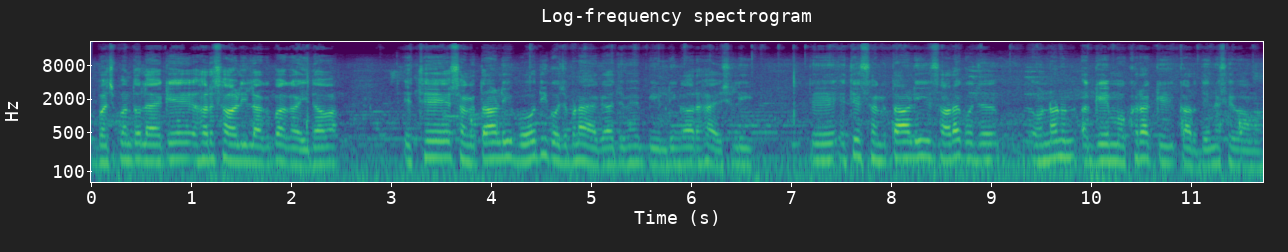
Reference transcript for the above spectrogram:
ਬਚਪਨ ਤੋਂ ਲੈ ਕੇ ਹਰ ਸਾਲ ਹੀ ਲਗਭਗ ਆਈਦਾ ਵਾ। ਇੱਥੇ ਸੰਗਤਾਂ ਲਈ ਬਹੁਤ ਹੀ ਕੁਝ ਬਣਾਇਆ ਗਿਆ ਜਿਵੇਂ ਬਿਲਡਿੰਗਾਂ ਰਿਹਾਇਸ਼ ਲਈ। ਤੇ ਇੱਥੇ ਸੰਗਤਾਂ ਲਈ ਸਾਰਾ ਕੁਝ ਉਹਨਾਂ ਨੂੰ ਅੱਗੇ ਮੁੱਖ ਰੱਖ ਕੇ ਕਰਦੇ ਨੇ ਸੇਵਾਵਾਂ।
